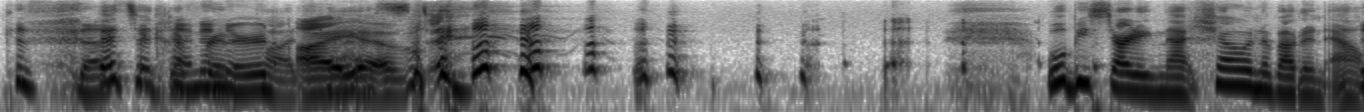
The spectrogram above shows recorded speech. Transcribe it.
Because that's, That's the a kind of nerd different I am. we'll be starting that show in about an hour.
